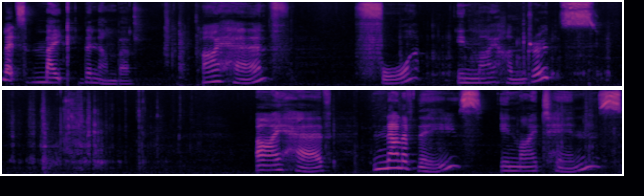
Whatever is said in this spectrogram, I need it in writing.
Let's make the number. I have four in my hundreds. I have none of these in my tens,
